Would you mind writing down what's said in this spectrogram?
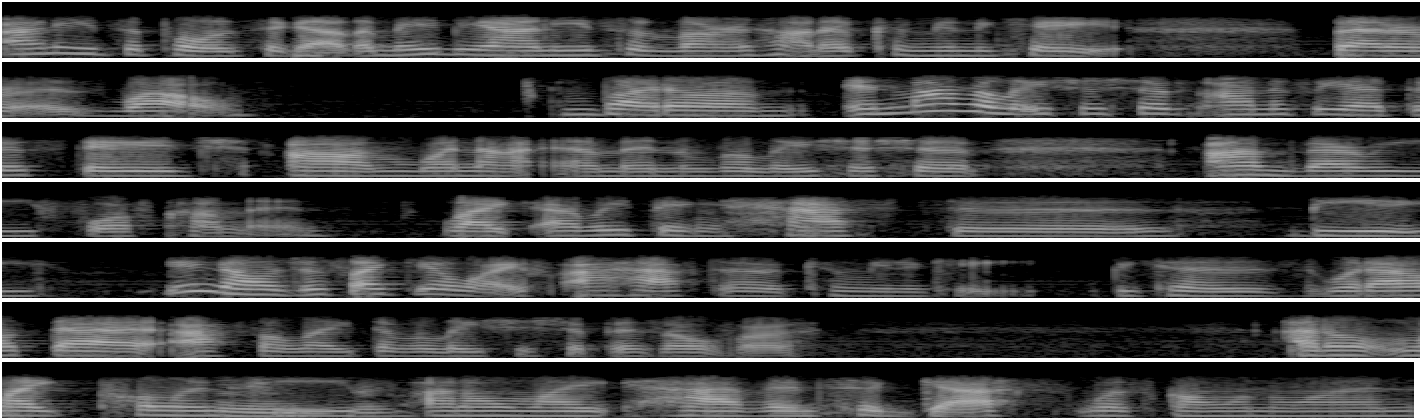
I need to pull it together. Maybe I need to learn how to communicate better as well. But um in my relationships, honestly at this stage, um, when I am in a relationship, I'm very forthcoming. Like everything has to be you know, just like your wife, I have to communicate because without that I feel like the relationship is over. I don't like pulling teeth. Mhm. I don't like having to guess what's going on.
